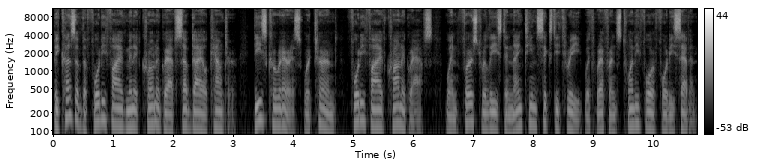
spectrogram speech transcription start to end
Because of the 45-minute chronograph subdial counter, these Carreras were termed 45 chronographs when first released in 1963 with reference 2447.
